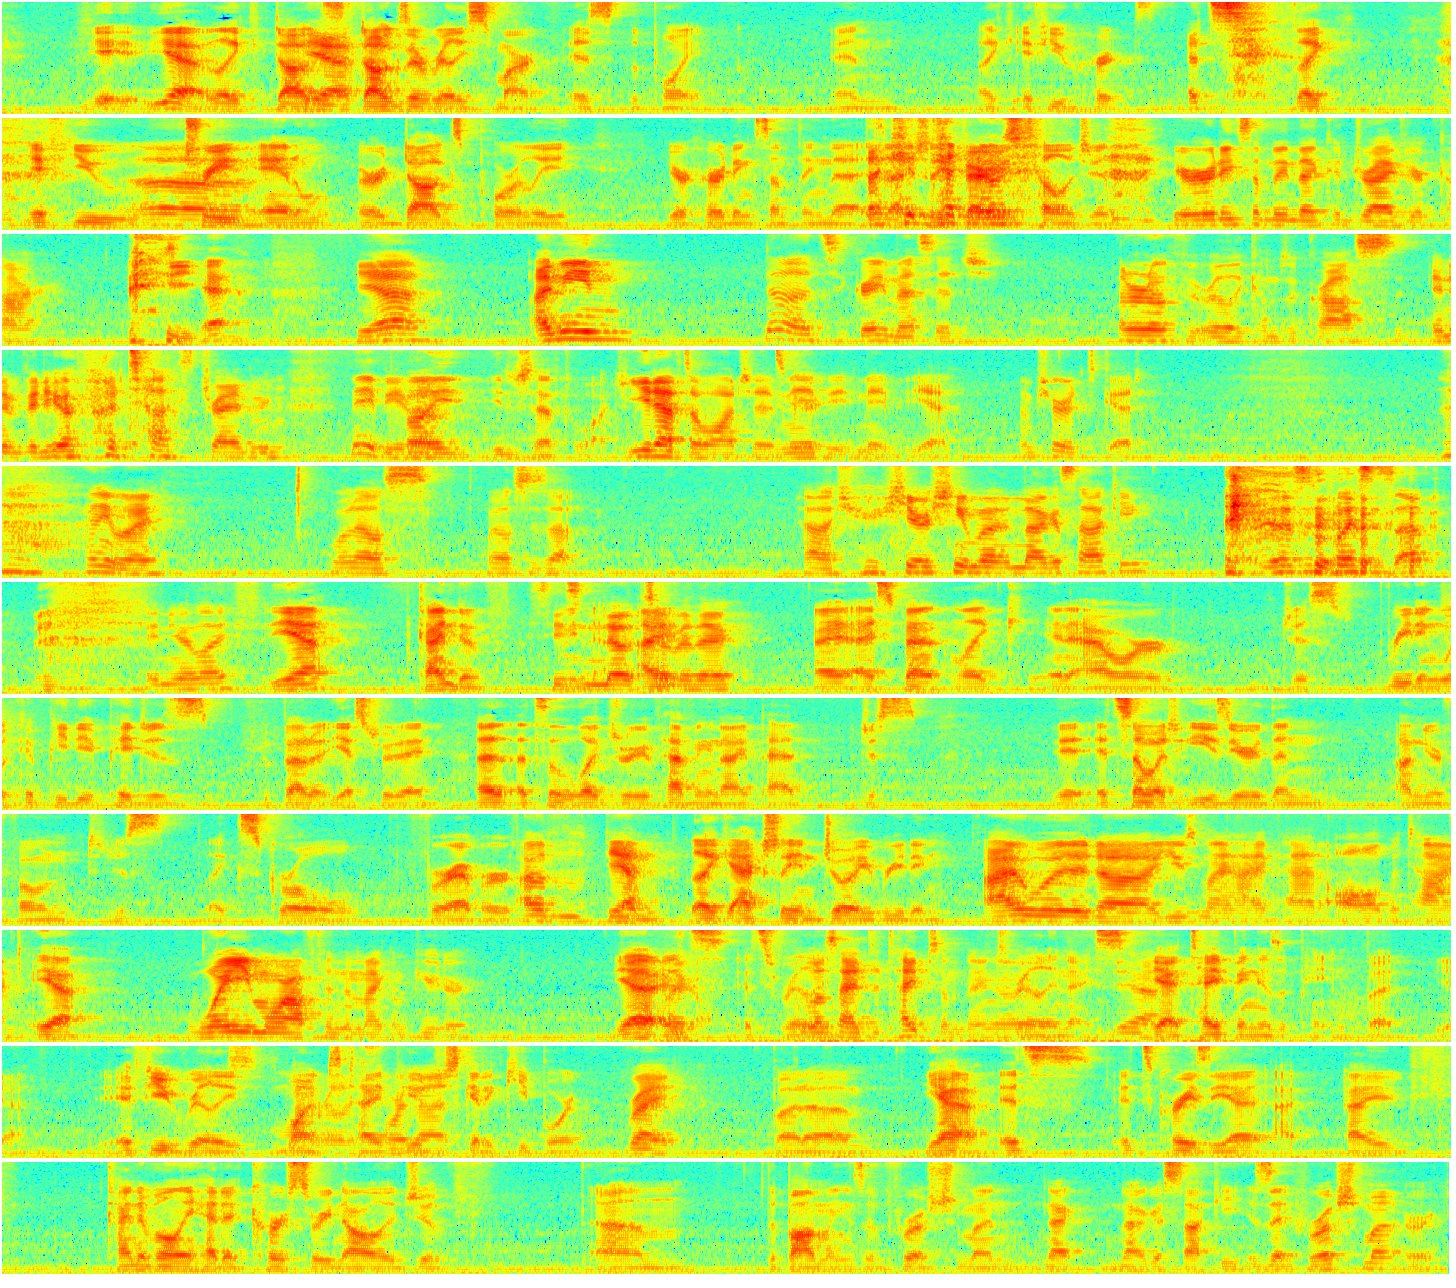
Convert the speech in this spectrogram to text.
yeah, like dogs. Yeah. Dogs are really smart. Is the point. and like if you hurt, It's like if you Uh. treat animal or dogs poorly, you're hurting something that is That could- actually that very knows- intelligent. you're hurting something that could drive your car. yeah. Yeah. I mean, no, it's a great message. I don't know if it really comes across in a video about dogs driving. Maybe. Well, you, you just have to watch it. You'd have to watch it. It's maybe, maybe, yeah. I'm sure it's good. anyway, what else? What else is up? Uh, Hiroshima and Nagasaki? Are Those places up in your life? Yeah, kind of. See I some notes I- over there. I, I spent like an hour just reading Wikipedia pages about it yesterday. That's the luxury of having an iPad. Just it, it's so much easier than on your phone to just like scroll forever. I would, yeah. And like actually enjoy reading. I would uh, use my iPad all the time, Yeah. way more often than my computer. Yeah, Like, it's it's really Unless I had to type something. it's or- really nice. Yeah. Yeah. typing is a pain, but Yeah. if you really It's want to type, you that. just get a keyboard. Right. But um, yeah, it's it's crazy. I, I I've kind of only had a cursory knowledge of um, the bombings of Hiroshima and Na- Nagasaki. Is it Hiroshima or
